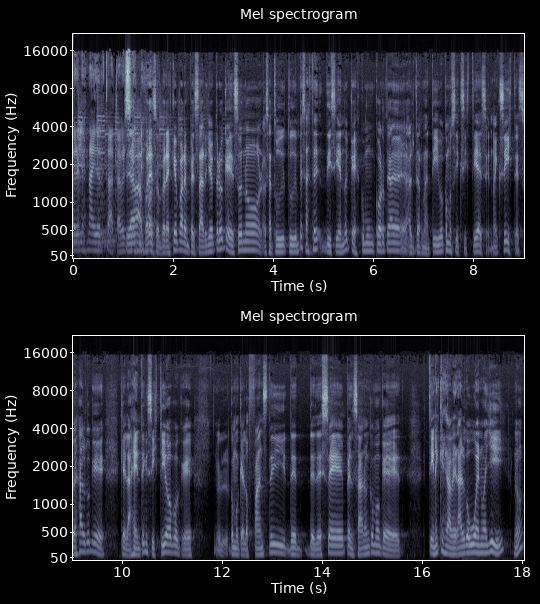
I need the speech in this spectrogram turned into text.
Ver el Snyder Cut, a ver si es por eso, pero es que para empezar yo creo que eso no, o sea, tú, tú empezaste diciendo que es como un corte alternativo como si existiese, no existe, eso es algo que, que la gente insistió porque como que los fans de, de, de DC pensaron como que tiene que haber algo bueno allí, ¿no?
